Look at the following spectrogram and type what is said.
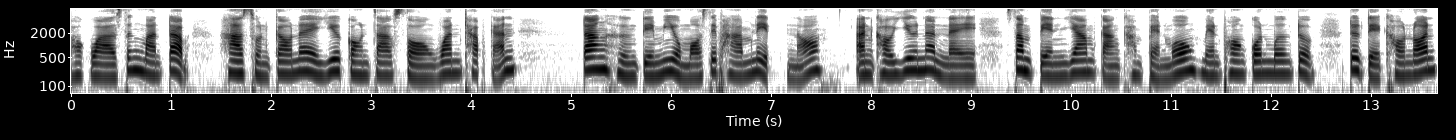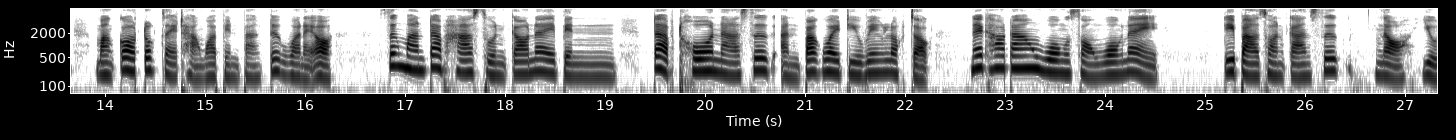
ฮอกว่า ซึ่งมันตับ509ในยื้อกองจาก 2 วันทับกัน ตั้งหึงเตมีอยู่ม15มินิตเนาะ อันเขายื้อนั่นในซ้ำเป็นย่ามกลางคำแปดโมงแม่นพองกนเมืองตึกตึกเด็กเขานอนมันก็ตกใจถามว่าเป็นปางตึกว่าไหนอ๋อซึ่งมันตับ50เก้าในเป็นตับโทนาซึกอันปักไว้ดีเว้งลอกจอก ในข้าวตั้งวงสองวงในดีป่าสอนการซึกเนาะอยู่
